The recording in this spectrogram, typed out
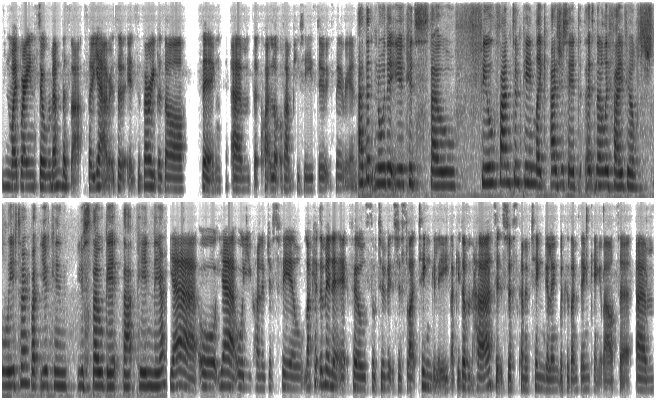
my brain still remembers that. So yeah, it's a it's a very bizarre thing um, that quite a lot of amputees do experience. I didn't know that you could still feel phantom pain. Like as you said, it's nearly five years later, but you can you still get that pain there. Yeah, or yeah, or you kind of just feel like at the minute it feels sort of it's just like tingly, like it doesn't hurt. It's just kind of tingling because I'm thinking about it. Um,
